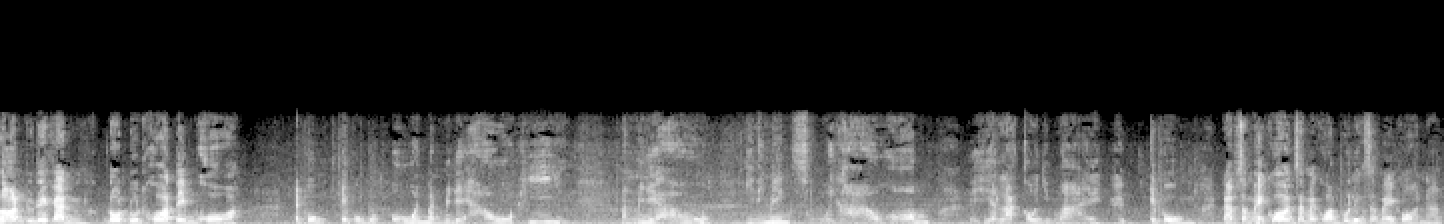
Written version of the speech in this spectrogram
นอนอยู่ด้วยกัน โดนดูดคอเต็มคอ ไอ้พงไอ้พงบอกโอ้ยมันไม่ได้เอาพี่ มันไม่ได้เอาอีนี่แม่งสวยขาวหอมไอ้เฮียรักเขายิ้มหมาย ไอ้พงนะครับสมัยก่อนสมัยก่อนพูดเรื่องสมัยก่อนนะครับ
